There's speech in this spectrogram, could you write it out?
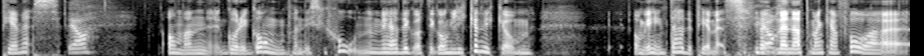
PMS. ja, Om man går igång på en diskussion. Men jag hade gått igång lika mycket om, om jag inte hade PMS. Men, Ja. men att man kan få, eh,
